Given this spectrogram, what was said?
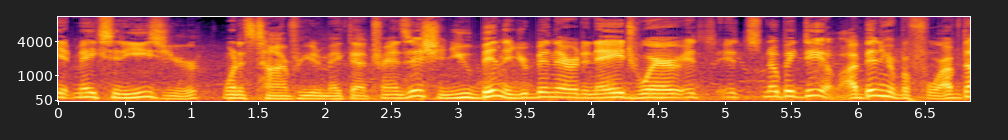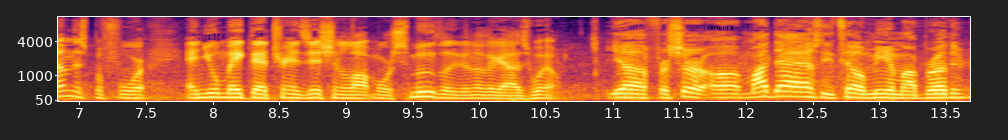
It makes it easier when it's time for you to make that transition. You've been there. You've been there at an age where it's it's no big deal. I've been here before. I've done this before, and you'll make that transition a lot more smoothly than other guys will. Yeah, for sure. Uh, my dad actually tell me and my brother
